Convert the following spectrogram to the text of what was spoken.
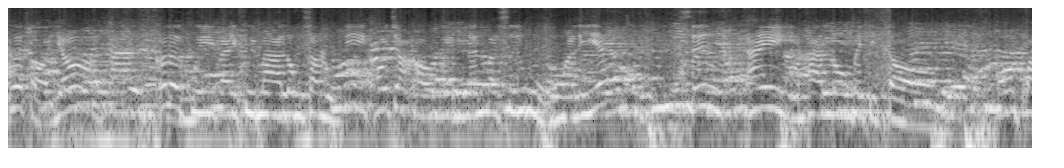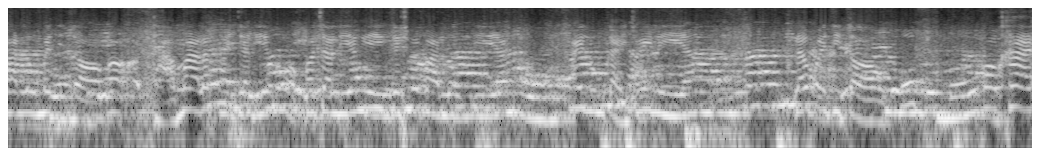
เพื่อต่อยอด ก็เลยคุยไปคุยมาลงสรุปที่เขาจะเอาเงินนั้นมาซื้อหมูมาเลี้ยงซึ่งให้พานลงไปติดต่อพอพานลงไปติดต่อก็ถามว่าแล้วใครจะเลี้ยงบอกเขาจะเลี้ยงเองจะช่วยพานลงเลี้ยงให้ลุงไก่ช่วยเลี้ยงแล้วไปติดต่อปุ๊บหมูเขาขาย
